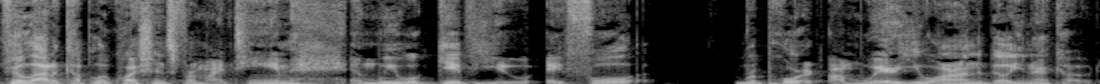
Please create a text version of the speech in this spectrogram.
fill out a couple of questions for my team, and we will give you a full report on where you are on the billionaire code,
